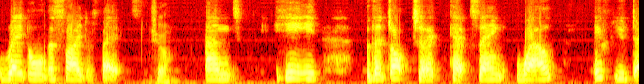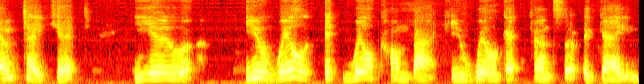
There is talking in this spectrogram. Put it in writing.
read all the side effects. Sure. and he the doctor kept saying well if you don't take it you you will it will come back. You will get cancer again.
